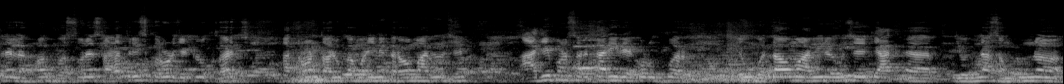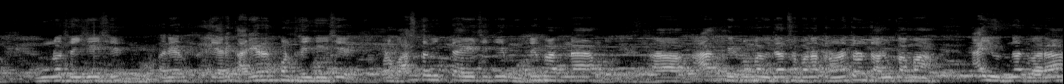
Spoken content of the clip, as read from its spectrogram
અને લગભગ બસો સાડત્રીસ કરોડ જેટલો ખર્ચ આ ત્રણ તાલુકા મળીને કરવામાં આવ્યો છે. આજે પણ સરકારી રેકોર્ડ ઉપર એવું બતાવવામાં આવી રહ્યું છે કે આ યોજના સંપૂર્ણ, પૂર્ણ થઈ ગઈ છે અને ત્યારે કાર્યરત પણ થઈ ગઈ છે. પણ વાસ્તવિકતા એ છે કે મોટેભાગના આ ખેડબ્રહ્મા વિધાનસભાના ત્રણે ત્રણ તાલુકામાં આ યોજના દ્વારા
